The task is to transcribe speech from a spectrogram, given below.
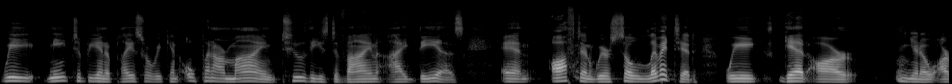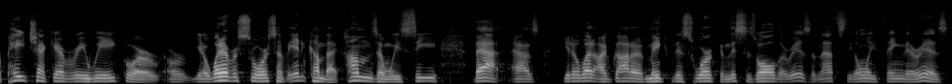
we need to be in a place where we can open our mind to these divine ideas. And often we're so limited, we get our you know our paycheck every week or or you know whatever source of income that comes and we see that as you know what I've got to make this work and this is all there is and that's the only thing there is.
